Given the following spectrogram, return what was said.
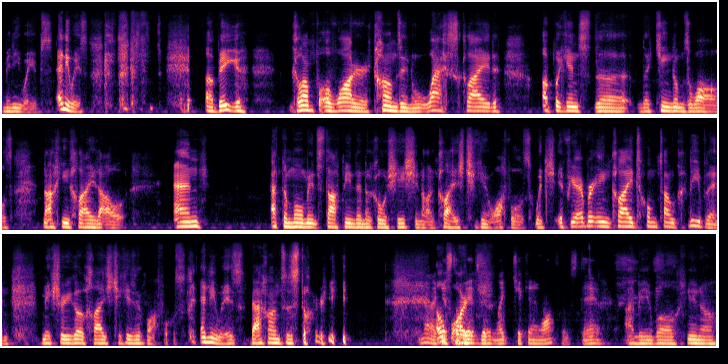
mini waves. Anyways, a big clump of water comes and whacks Clyde up against the, the kingdom's walls, knocking Clyde out. And at the moment, stopping the negotiation on Clyde's Chicken and Waffles, which, if you're ever in Clyde's hometown, Cleveland, make sure you go to Clyde's Chicken and Waffles. Anyways, back onto the story. Yeah, I Elf guess the waves didn't like chicken and waffles. Damn. I mean, well, you know,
